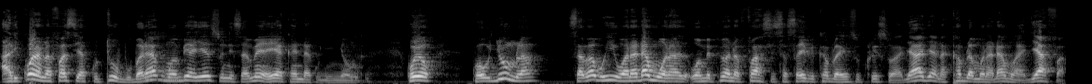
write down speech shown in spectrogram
alikuwa na nafasi ya kutubu. Baada ya kumwambia yesu nisamee yeye akaenda kujinyonga. Kwa hiyo kwa ujumla sababu hii wanadamu wana, wamepewa nafasi sasa hivi kabla yesu kristo hajaja na kabla mwanadamu hajafa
